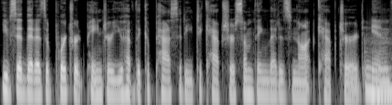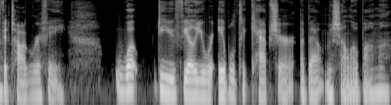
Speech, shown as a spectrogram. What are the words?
You've said that as a portrait painter, you have the capacity to capture something that is not captured in mm-hmm. photography. What do you feel you were able to capture about Michelle Obama?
